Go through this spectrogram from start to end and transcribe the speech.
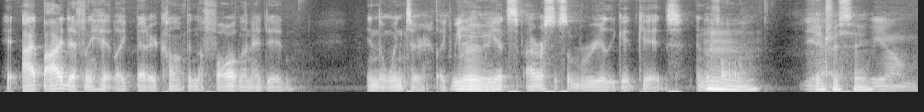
hit, I I definitely hit like better comp in the fall than I did in the winter. Like we Really? we had I wrestled some really good kids in the fall. Mm. Yeah, Interesting. We um,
